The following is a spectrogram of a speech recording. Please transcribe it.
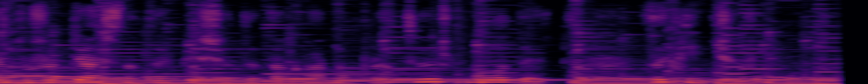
Я дуже вдячна тобі, що ти так гарно працюєш. Молодець. Закінчуй роботу.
